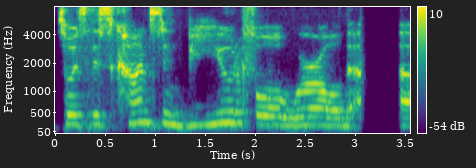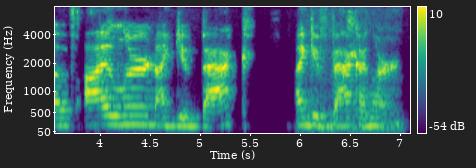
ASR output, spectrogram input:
So it's this constant, beautiful world of I learn, I give back, I give back, I learn.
